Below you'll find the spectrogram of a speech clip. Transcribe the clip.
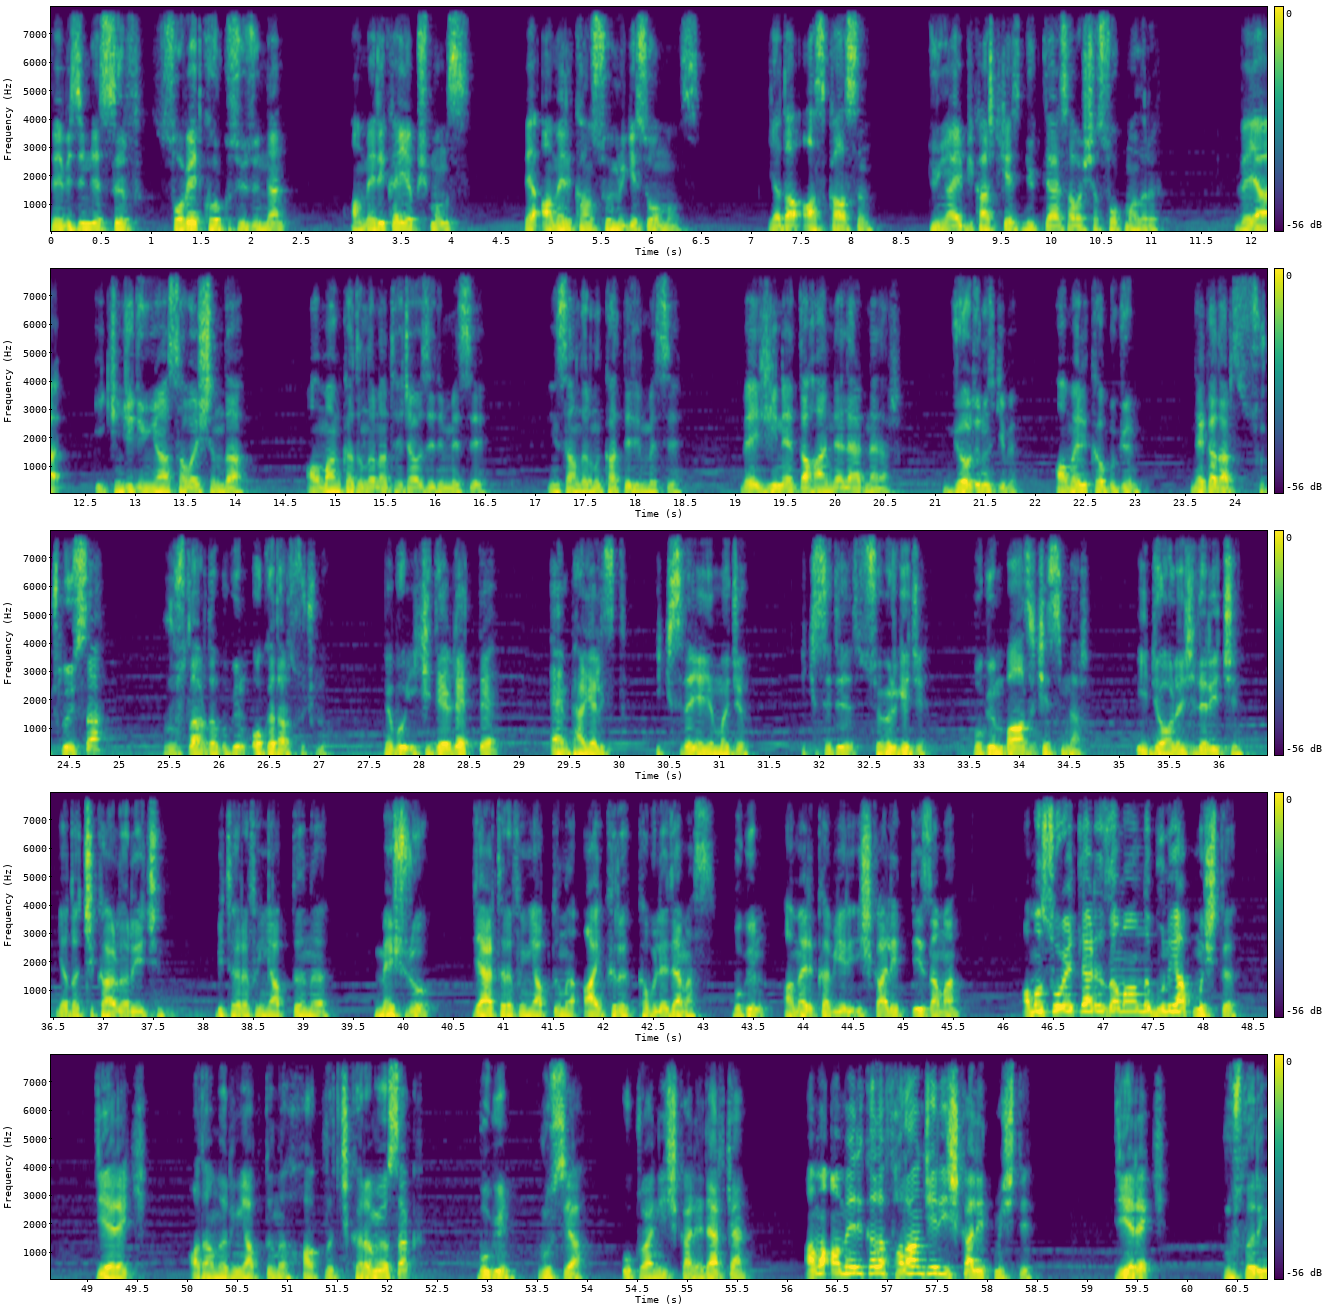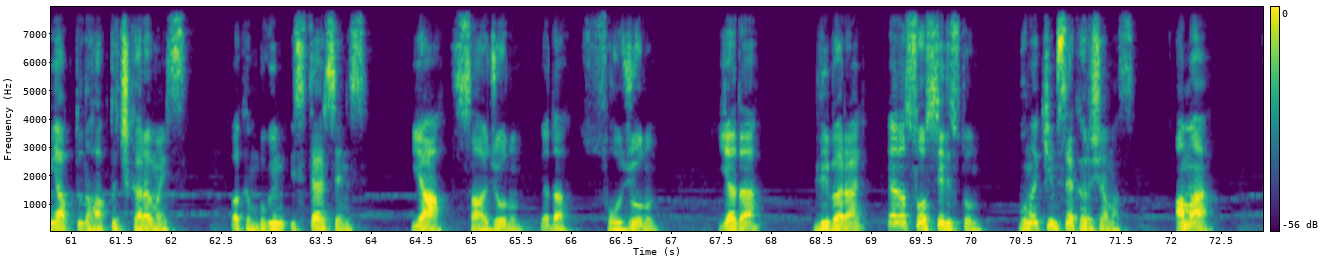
ve bizim de sırf Sovyet korkusu yüzünden Amerika'ya yapışmamız ve Amerikan sömürgesi olmamız. Ya da az kalsın dünyayı birkaç kez nükleer savaşa sokmaları veya 2. Dünya Savaşı'nda Alman kadınlarına tecavüz edilmesi, insanların katledilmesi ve yine daha neler neler. Gördüğünüz gibi Amerika bugün ne kadar suçluysa Ruslar da bugün o kadar suçlu. Ve bu iki devlet de emperyalist. İkisi de yayılmacı. İkisi de sömürgeci. Bugün bazı kesimler ideolojileri için ya da çıkarları için bir tarafın yaptığını meşru, diğer tarafın yaptığını aykırı kabul edemez. Bugün Amerika bir yeri işgal ettiği zaman ama Sovyetler de zamanında bunu yapmıştı diyerek adamların yaptığını haklı çıkaramıyorsak bugün Rusya Ukrayna işgal ederken ama Amerika'da falanca yeri işgal etmişti diyerek Rusların yaptığını haklı çıkaramayız. Bakın bugün isterseniz ya sağcı olun ya da solcu olun ya da liberal ya da sosyalist olun. Buna kimse karışamaz. Ama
